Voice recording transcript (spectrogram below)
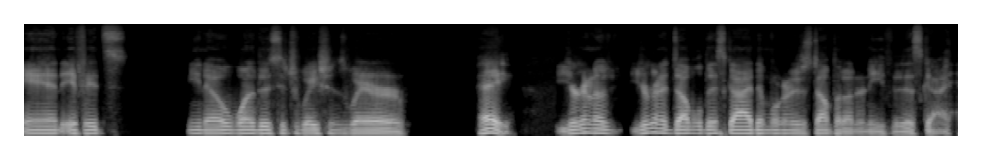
And if it's, you know, one of those situations where, hey, you're gonna you're gonna double this guy, then we're gonna just dump it underneath this guy.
